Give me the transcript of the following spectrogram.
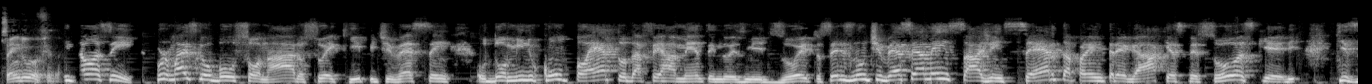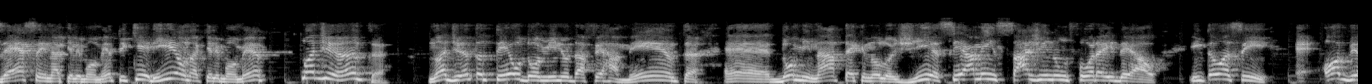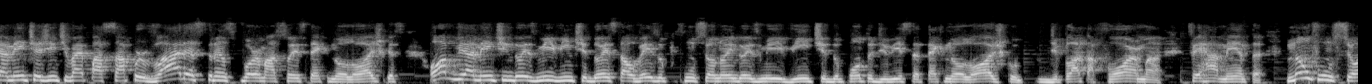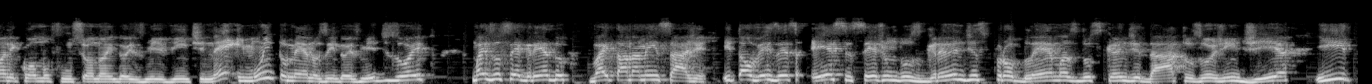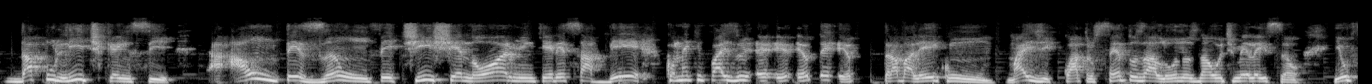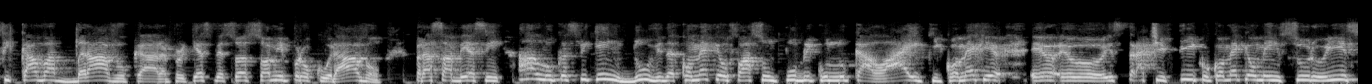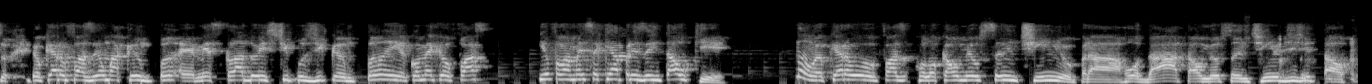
Sem dúvida. Então, assim, por mais que o Bolsonaro, sua equipe, tivessem o domínio completo da ferramenta em 2018, se eles não tivessem a mensagem certa para entregar que as pessoas que quisessem naquele momento e queriam naquele momento, não adianta. Não adianta ter o domínio da ferramenta, é, dominar a tecnologia, se a mensagem não for a ideal. Então, assim, é, obviamente a gente vai passar por várias transformações tecnológicas. Obviamente em 2022, talvez o que funcionou em 2020 do ponto de vista tecnológico, de plataforma, ferramenta, não funcione como funcionou em 2020, nem e muito menos em 2018 mas o segredo vai estar tá na mensagem. E talvez esse, esse seja um dos grandes problemas dos candidatos hoje em dia e da política em si há um tesão, um fetiche enorme em querer saber como é que faz. Eu, eu, eu trabalhei com mais de 400 alunos na última eleição e eu ficava bravo, cara, porque as pessoas só me procuravam para saber assim: ah, Lucas, fiquei em dúvida, como é que eu faço um público lookalike? Como é que eu, eu, eu estratifico? Como é que eu mensuro isso? Eu quero fazer uma campanha, é, mesclar dois tipos de campanha, como é que eu faço? E eu falava, mas você quer apresentar o quê? Não, eu quero faz, colocar o meu santinho para rodar, tá? O meu santinho digital.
